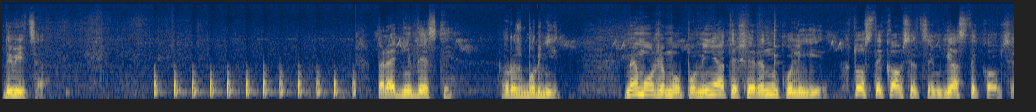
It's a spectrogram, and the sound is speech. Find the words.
Дивіться. Передні диски розборні. Ми можемо поміняти ширину колії. Хто стикався цим? Я стикався.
